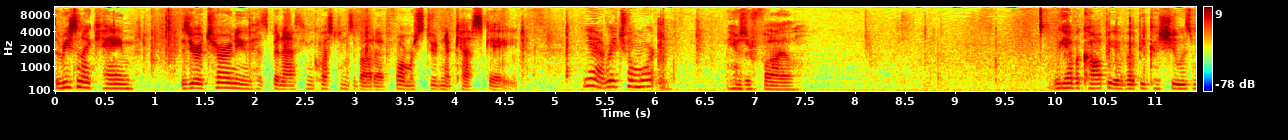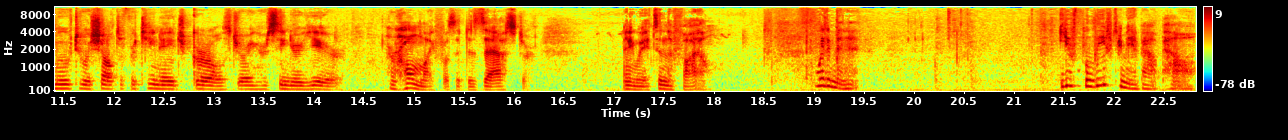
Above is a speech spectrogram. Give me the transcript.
The reason I came is your attorney has been asking questions about a former student at Cascade. Yeah, Rachel Morton. Here's her file. We have a copy of it because she was moved to a shelter for teenage girls during her senior year. Her home life was a disaster. Anyway, it's in the file. Wait a minute. You've believed me about Powell.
